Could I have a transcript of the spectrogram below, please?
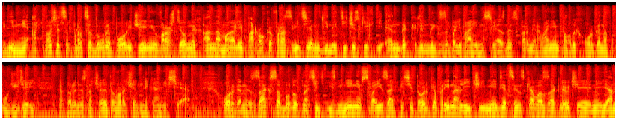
К ним не относятся процедуры по лечению врожденных аномалий, пороков развития, генетических и эндокринных заболеваний, связанных с формированием половых органов у детей, которые назначает врачебная комиссия. Органы ЗАГСа будут носить изменения в своей записи только при наличии медицинского заключения.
